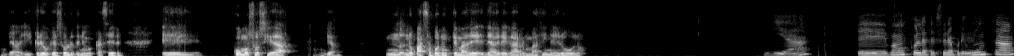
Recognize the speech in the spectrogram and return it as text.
¿Ya? Y creo que eso lo tenemos que hacer como sociedad. ¿ya? No, pasa por un tema de, de agregar más dinero o no. Ya. Eh, vamos con la tercera pregunta.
